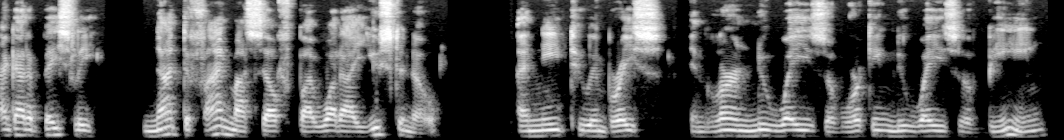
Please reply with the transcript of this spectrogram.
I got to basically not define myself by what I used to know. I need to embrace and learn new ways of working, new ways of being.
